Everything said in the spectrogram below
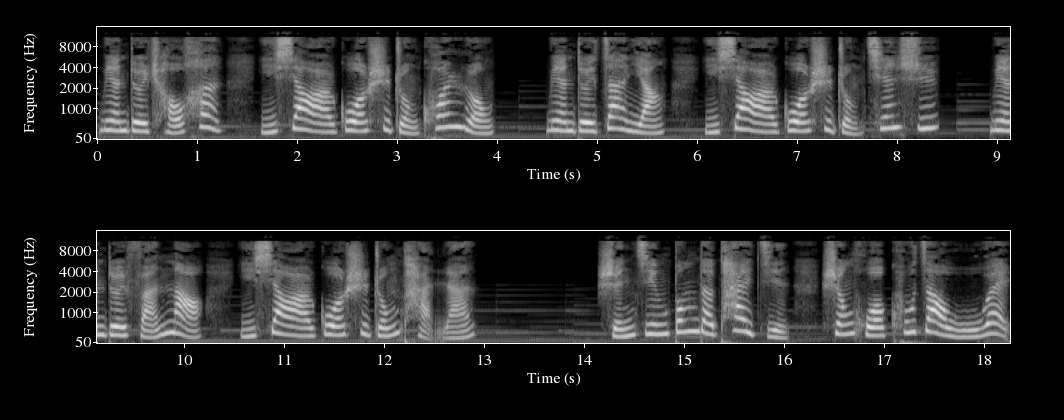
面对仇恨，一笑而过是种宽容；面对赞扬，一笑而过是种谦虚；面对烦恼，一笑而过是种坦然。神经绷得太紧，生活枯燥无味。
